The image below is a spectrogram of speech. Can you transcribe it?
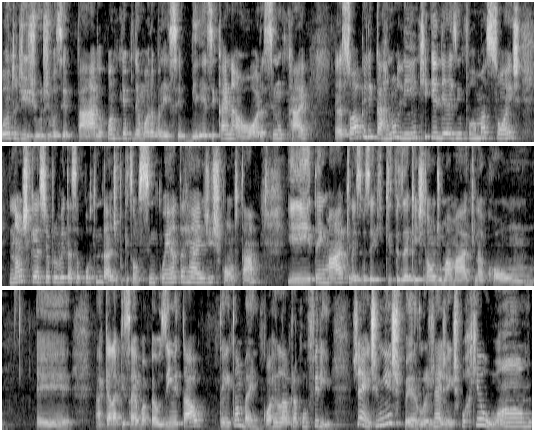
quanto de juros você paga, quanto tempo demora para receber, se cai na hora, se não cai. É só clicar no link e ler as informações. Não esquece de aproveitar essa oportunidade, porque são 50 reais de desconto, tá? E tem máquina, se você fizer questão de uma máquina com é, aquela que sai o papelzinho e tal, tem também. Corre lá para conferir. Gente, minhas pérolas, né, gente? Porque eu amo.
